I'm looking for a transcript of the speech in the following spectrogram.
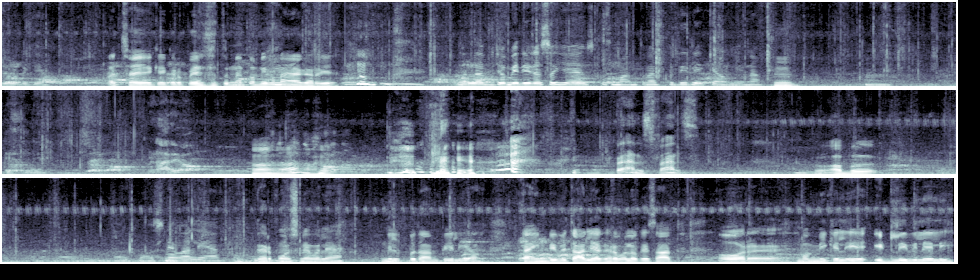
जोड़ के। अच्छा एक एक रुपये से तूने तो नहीं बनाया घर ये? मतलब जो मेरी रसोई है उसका सामान तो मैं खुद ही लेके आऊँगी ना। हम्म। हम्म, इसलिए। हाँ? हाँ फैंस फैंस तो अब घर पहुँचने वाले हैं। घर पहुँचने वाले हैं। मिल्क बादाम पी लिया। टाइम भी बिता लिया घर वालों के साथ। और मम्मी के लिए इडली भी ले ली।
